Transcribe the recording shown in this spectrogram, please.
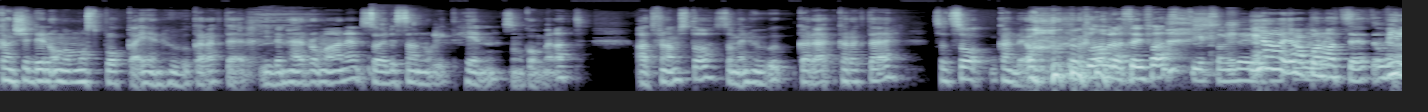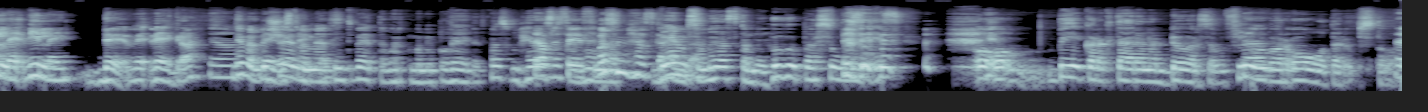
Kanske den, om man måste plocka en huvudkaraktär i den här romanen, så är det sannolikt hen som kommer att, att framstå som en huvudkaraktär. Så att så kan det Den klamrar sig fast liksom i det. Ja, ja, på något sätt. Och ville, ville inte dö, vä- vägra. Ja. Det är väl det sköna med att inte veta vart man är på väg. Att vad som Ja, helst precis. kan hända. Vad som helst kan Vem hända. som helst kan bli huvudperson. Precis. och, och bikaraktärerna dör som flugor och återuppstår. Ja,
